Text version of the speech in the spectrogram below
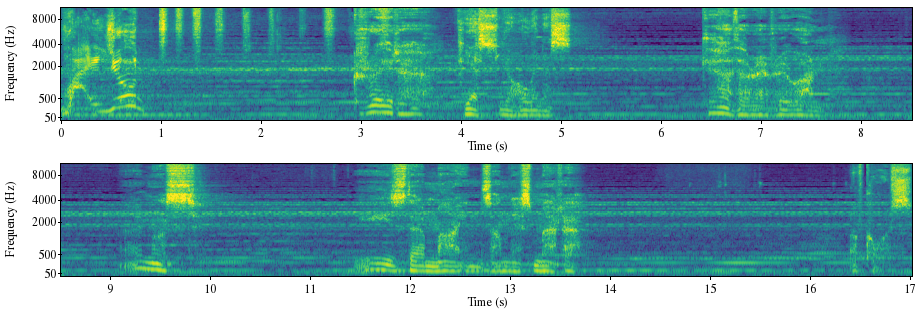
Why, you... Credo, Yes, Your Holiness. gather everyone. I must ease their minds on this matter. Of course.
